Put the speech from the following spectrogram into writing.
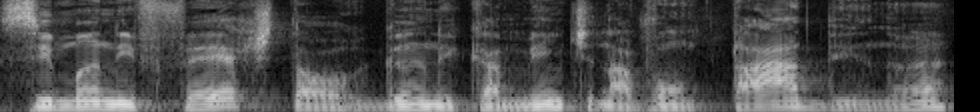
se manifesta organicamente na vontade, né?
